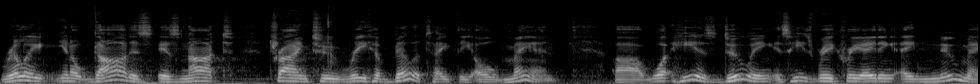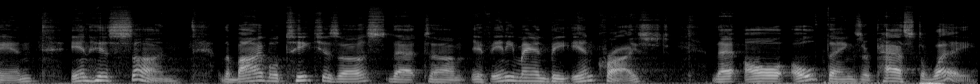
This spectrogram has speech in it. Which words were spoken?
really, you know, God is is not trying to rehabilitate the old man. Uh, what he is doing is he's recreating a new man in his son. The Bible teaches us that um, if any man be in Christ, that all old things are passed away,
